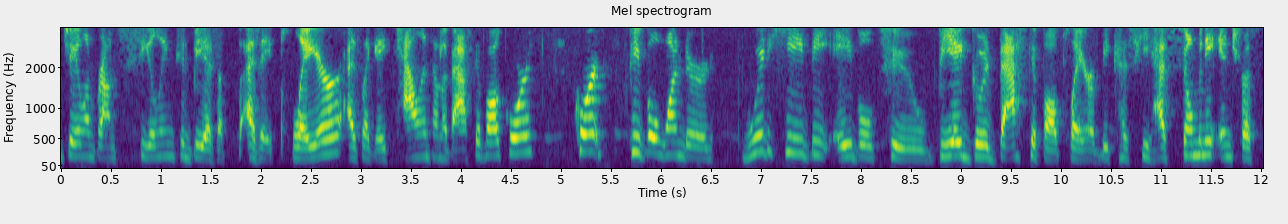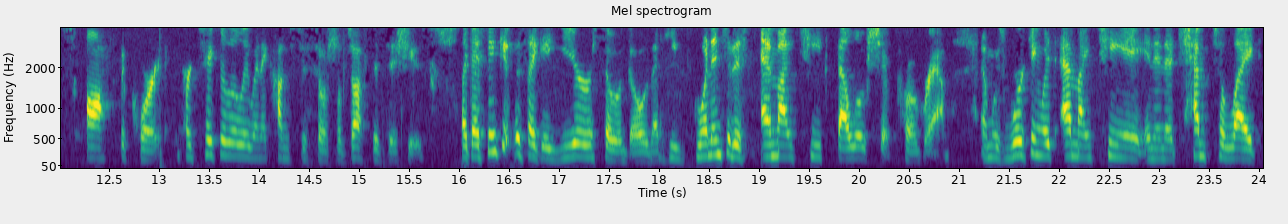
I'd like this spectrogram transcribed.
Jaylen Brown's ceiling could be as a as a player, as like a talent on the basketball course court. People wondered would he be able to be a good basketball player because he has so many interests off the court, particularly when it comes to social justice issues. Like I think it was like a year or so ago that he went into this MIT fellowship program and was working with MIT in an attempt to like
